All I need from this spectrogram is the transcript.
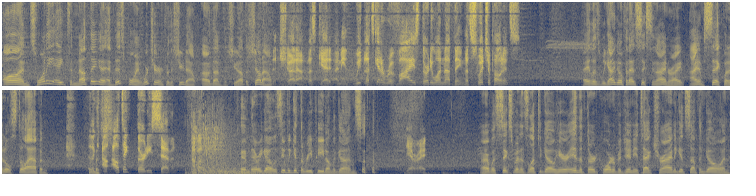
on. 28 to nothing. At this point, we're cheering for the shootout. Oh, not the shootout, the shutout. The shutout. Let's get it. I mean, we let's get a revised 31 nothing. Let's switch opponents. Hey, let's we gotta go for that 69, right? I am sick, but it'll still happen. Like, I'll, I'll take 37. How about that? And there we go. Let's see if we get the repeat on the guns. Yeah, right. All right, with six minutes left to go here in the third quarter, Virginia Tech trying to get something going.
